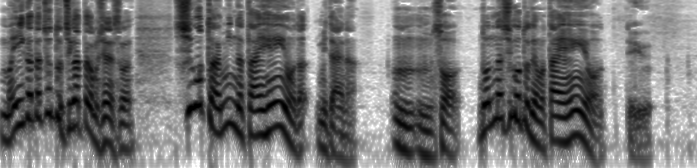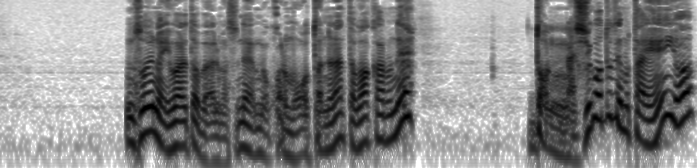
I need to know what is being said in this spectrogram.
まあ、言い方ちょっと違ったかもしれないですけど、仕事はみんな大変よ、だ、みたいな。うんうん、そう。どんな仕事でも大変よ、っていう。そういうのは言われた覚えありますね。もうこれも大人になったらわかるね。どんな仕事でも大変よ。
